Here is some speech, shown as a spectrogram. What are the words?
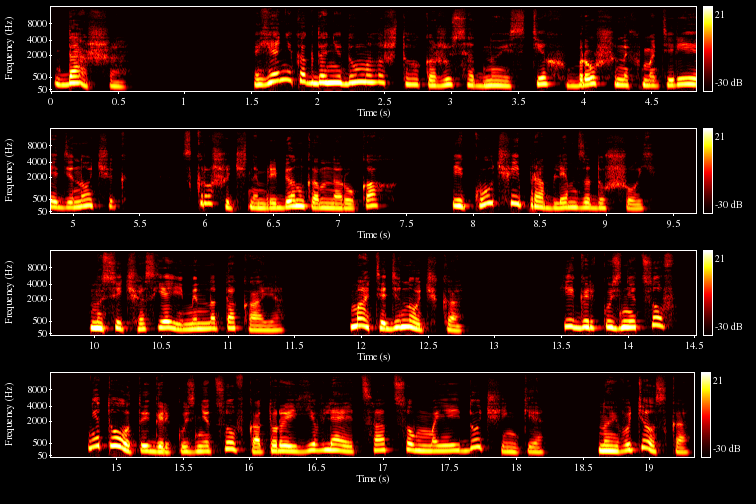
Даша. Я никогда не думала, что окажусь одной из тех брошенных матерей-одиночек с крошечным ребенком на руках и кучей проблем за душой. Но сейчас я именно такая. Мать-одиночка. Игорь Кузнецов — не тот Игорь Кузнецов, который является отцом моей доченьки, но его тезка.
